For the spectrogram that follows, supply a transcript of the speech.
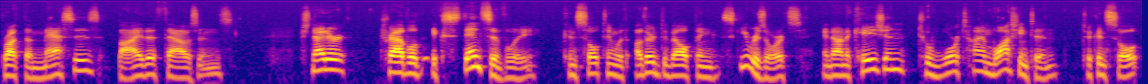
brought the masses by the thousands. Schneider traveled extensively, consulting with other developing ski resorts and on occasion to wartime Washington to consult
